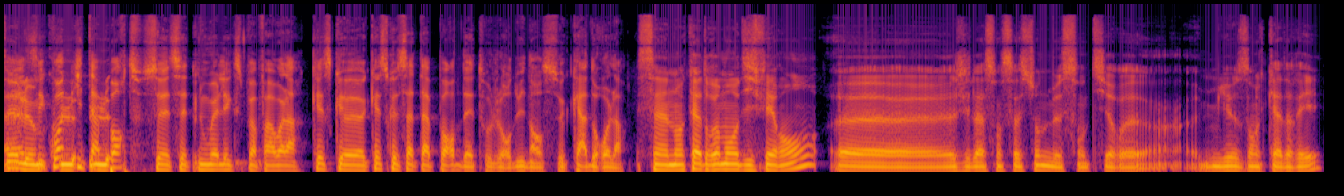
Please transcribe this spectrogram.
Euh, c'est quoi le- qui t'apporte ce- cette nouvelle expérience Enfin voilà, qu'est-ce que, ça t'apporte d'être aujourd'hui dans ce cadre-là? C'est un encadrement différent. Euh, J'ai la sensation de me sentir euh, mieux encadré.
